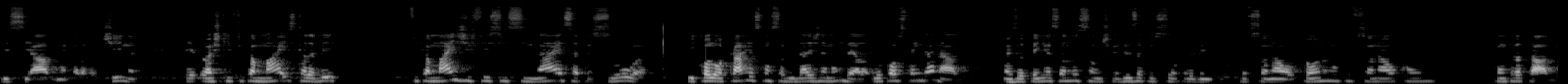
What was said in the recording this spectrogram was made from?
viciado naquela rotina, eu acho que fica mais, cada vez, fica mais difícil ensinar essa pessoa e colocar a responsabilidade na mão dela. Eu posso estar enganado, mas eu tenho essa noção de que às vezes a pessoa, por exemplo, profissional autônomo, profissional com contratado,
